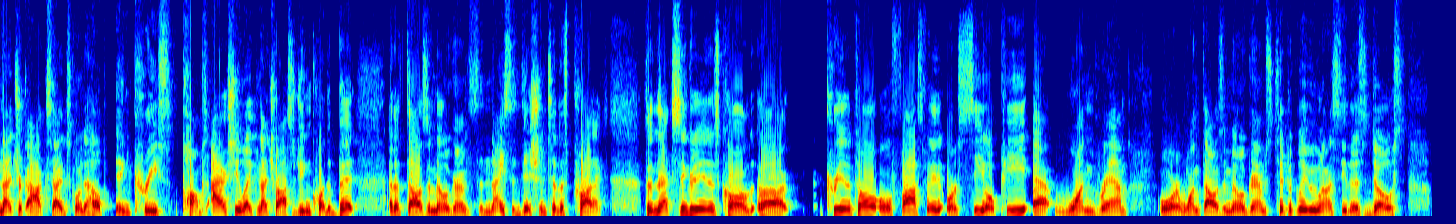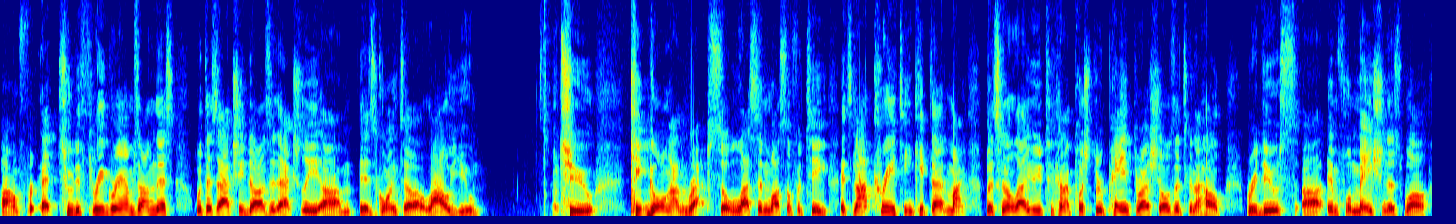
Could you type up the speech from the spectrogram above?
nitric oxide. It's going to help increase pumps. I actually like Nitrosigine quite a bit. At 1,000 milligrams, it's a nice addition to this product. The next ingredient ingredient is called uh, phosphate or COP at 1 gram or 1,000 milligrams. Typically, we want to see this dosed um, for, at 2 to 3 grams on this. What this actually does, it actually um, is going to allow you to keep going on reps. So lessen muscle fatigue. It's not creatine, keep that in mind, but it's to allow you to kind of push through pain thresholds. It's going to help reduce uh, inflammation as well.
